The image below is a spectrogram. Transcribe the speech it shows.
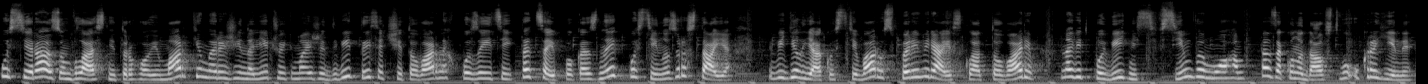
Усі разом власні торгові марки мережі налічують майже 2 тисячі товарних позицій, та цей показник постійно зростає. Відділ якості Варус перевіряє склад товарів на відповідність всім вимогам та законодавству України,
